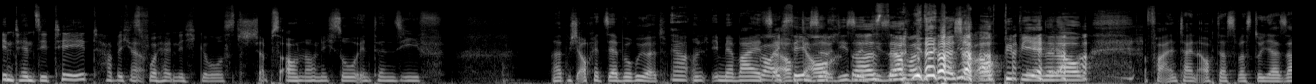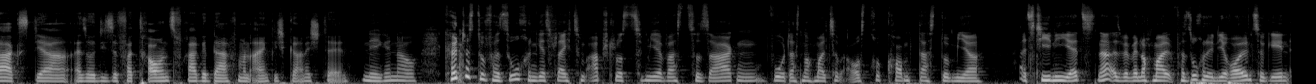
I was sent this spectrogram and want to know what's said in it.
Intensität habe ich ja. es vorher nicht gewusst. Ich habe es auch noch nicht so intensiv. Hat mich auch jetzt sehr berührt. Ja. Und mir war jetzt ja, auch diese, auch diese, diese ich habe auch Pipi in den Augen. Vor allen Teilen auch das, was du ja sagst, ja. Also diese Vertrauensfrage darf man eigentlich gar nicht stellen. Nee, genau. Könntest du versuchen, jetzt vielleicht zum Abschluss zu mir was zu sagen, wo das nochmal zum Ausdruck kommt, dass du mir als Teenie jetzt, ne? also wenn wir nochmal versuchen, in die Rollen zu gehen,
